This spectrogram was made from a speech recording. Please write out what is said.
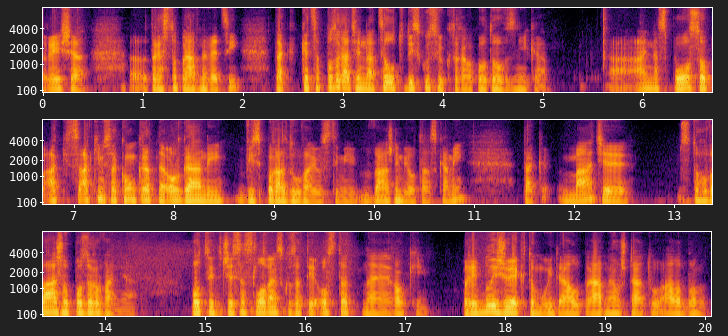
riešia e, trestnoprávne veci. Tak keď sa pozeráte na celú tú diskusiu, ktorá okolo toho vzniká, a aj na spôsob, aký, s akým sa konkrétne orgány vysporadúvajú s tými vážnymi otázkami, tak máte z toho vášho pozorovania pocit, že sa Slovensko za tie ostatné roky približuje k tomu ideálu právneho štátu, alebo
